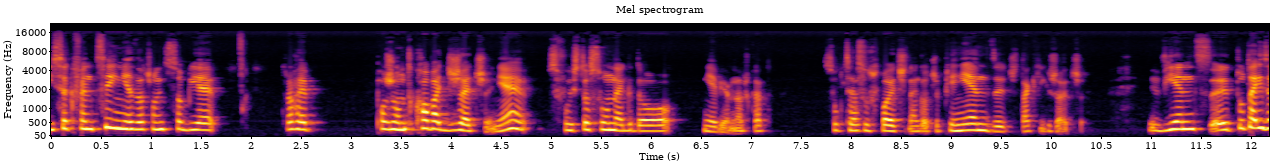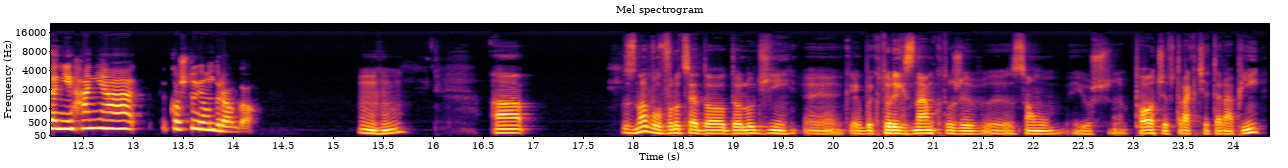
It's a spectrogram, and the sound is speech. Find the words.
i sekwencyjnie zacząć sobie trochę porządkować rzeczy, nie? Swój stosunek do, nie wiem, na przykład sukcesu społecznego, czy pieniędzy, czy takich rzeczy. Więc y, tutaj zaniechania kosztują drogo. Mhm. A znowu wrócę do, do ludzi, y, jakby, których znam, którzy y, są już po czy w trakcie terapii.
